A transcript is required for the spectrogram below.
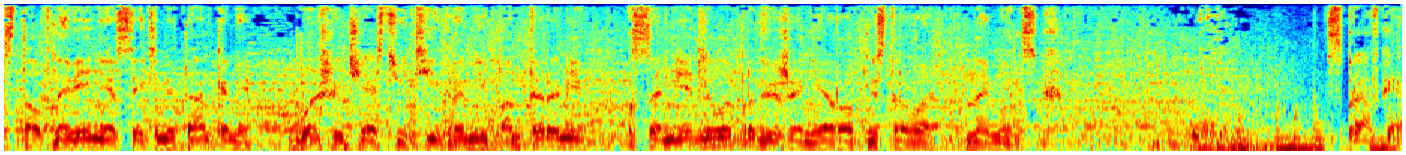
Столкновение с этими танками, большей частью «Тиграми» и «Пантерами», замедлило продвижение Ротмистрова на Минск. Справка.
